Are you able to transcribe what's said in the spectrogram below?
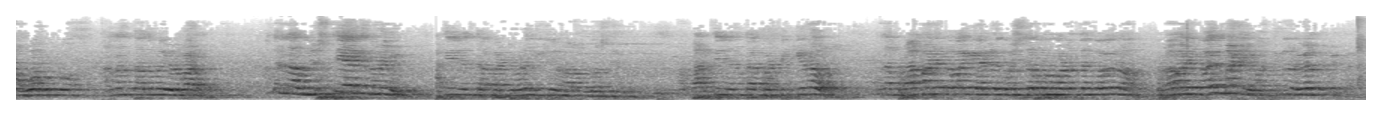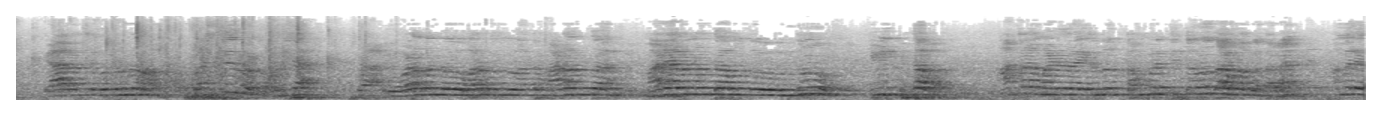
ನಾವು ಹೋಗ್ಬೇಕು ಅನ್ನೋಂಥದ್ದು ಇರಬಾರ್ದು. ಅಂದ್ರೆ ನಾವು ನಿಷ್ಠೆಯಾಗಿ ದುಡಿಬೇಕು. ಭಾರತೀಯ ಜನತಾ ಪಾರ್ಟಿ ಒಳಗೆ ಇದು ನಾವು ಘೋಷಿಸಿದ್ವಿ ಭಾರತೀಯ ಜನತಾ ಪಾರ್ಟಿ ಕೇಳೋರು ನಾವು ಪ್ರಾಮಾಣಿಕವಾಗಿ ಎಲ್ಲ ಘೋಷಿತಪೂರ್ಣ ಮಾಡತಕ್ಕವಾಗಿ ನಾವು ಪ್ರಾಮಾಣಿಕವಾಗಿ ಮಾಡಿ ಒಂದು ಹೇಳ್ಬೇಕು. ಯಾರಂತ ಬಂದ್ರು ಅಂತ ಮಾಡೋಂತ ಮಾಡ್ಯಾರನ್ನಂತ ಒಂದು ಇದು ಕಿವಿ ಬಿದ್ದಾವ. ಆ ಥರ ಮಾಡಿದ್ರೆ ಎಂದು ತಮ್ಮ ಚಿತ್ತವನ್ನು ತಾವು ಆಮೇಲೆ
